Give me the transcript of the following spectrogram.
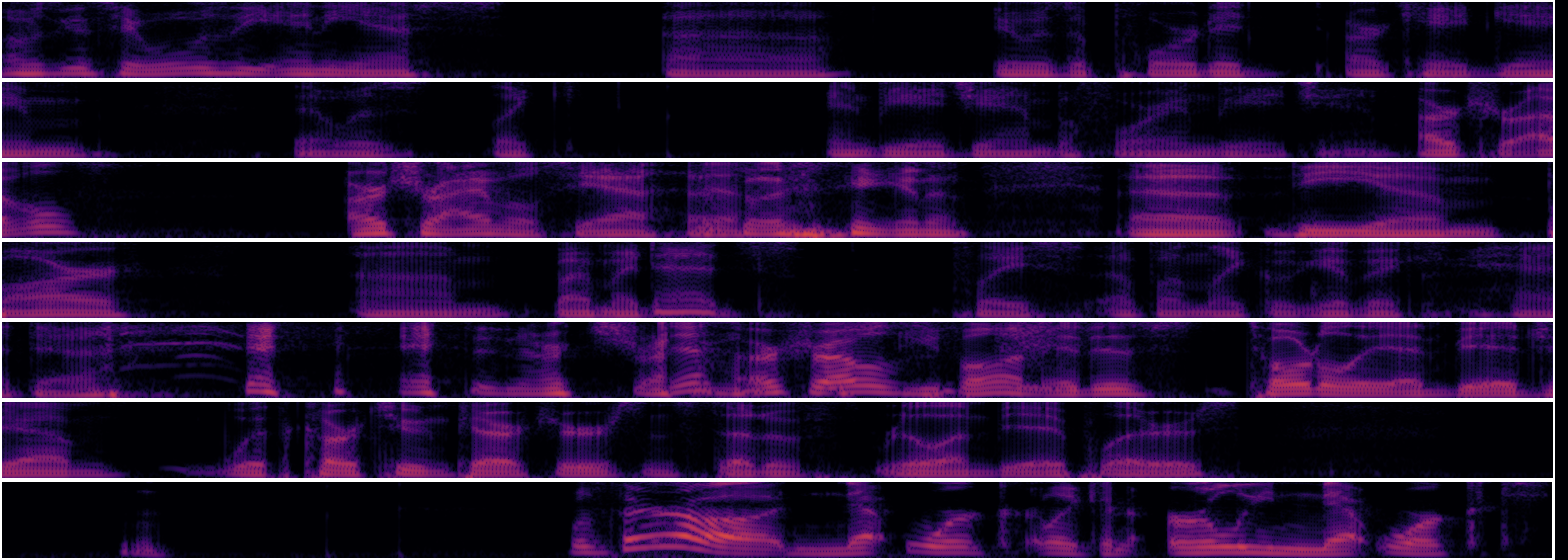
I was gonna say, what was the NES? Uh, it was a ported arcade game that was like NBA Jam before NBA Jam. Arch Rivals? Arch Rivals, yeah, that's Yeah. what I'm thinking of. Uh, the um, bar um, by my dad's place up on Lake Ogibic had uh, had an Arch Rivals. Yeah, Arch Rivals is fun. It is totally NBA Jam with cartoon characters instead of real NBA players. Was there a network, like an early networked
